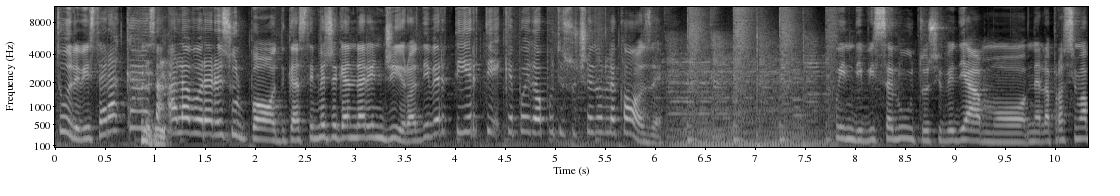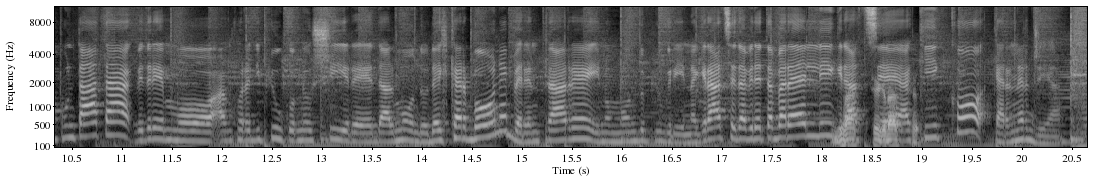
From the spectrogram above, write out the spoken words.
Tu devi stare a casa a lavorare sul podcast invece che andare in giro a divertirti, che poi dopo ti succedono le cose. Quindi vi saluto, ci vediamo nella prossima puntata. Vedremo ancora di più come uscire dal mondo del carbone per entrare in un mondo più green. Grazie Davide Tabarelli, grazie, grazie, grazie. a Chicco, cara energia.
